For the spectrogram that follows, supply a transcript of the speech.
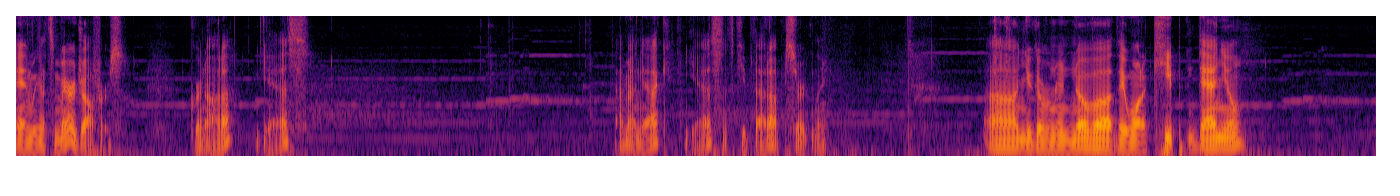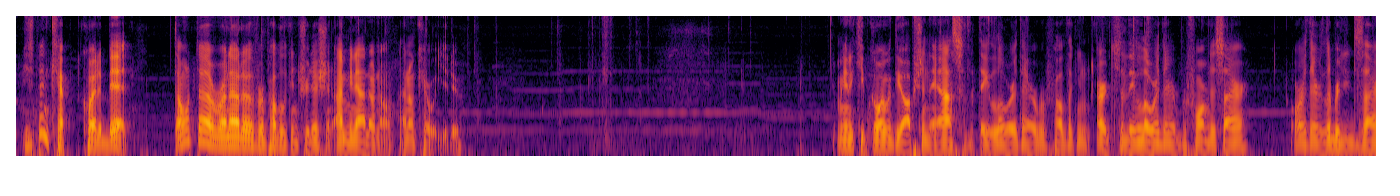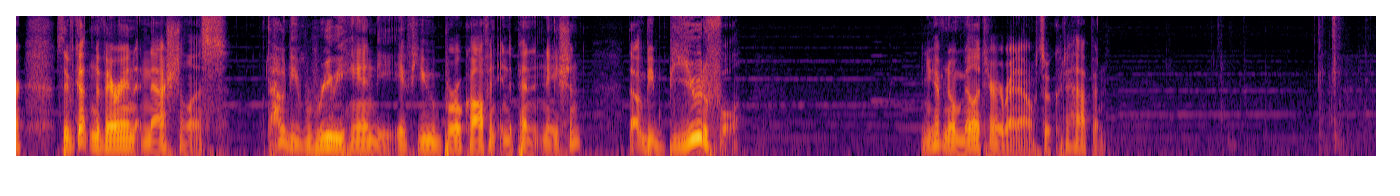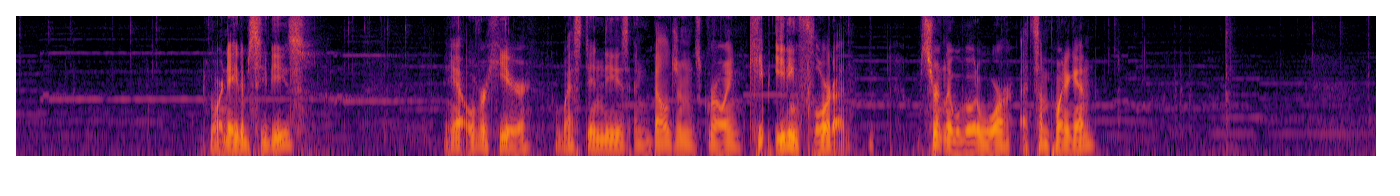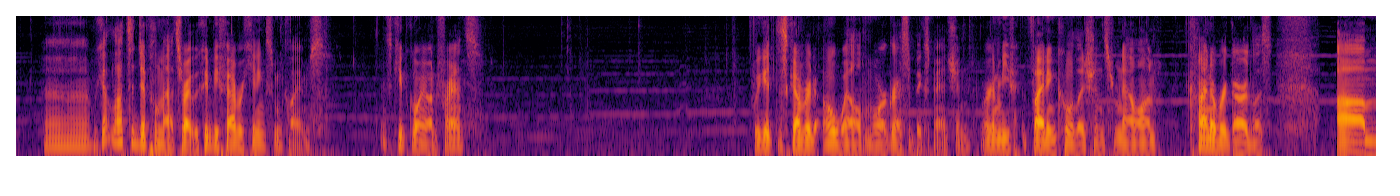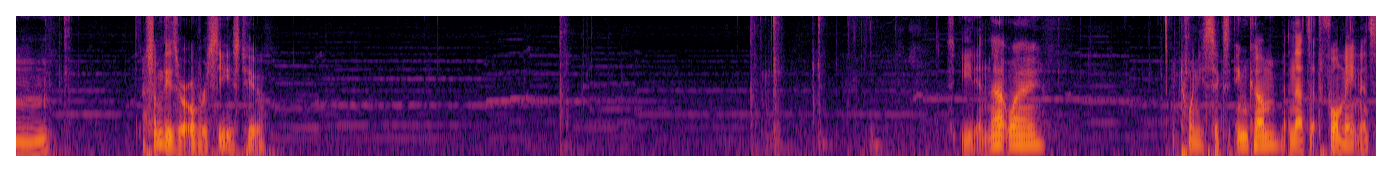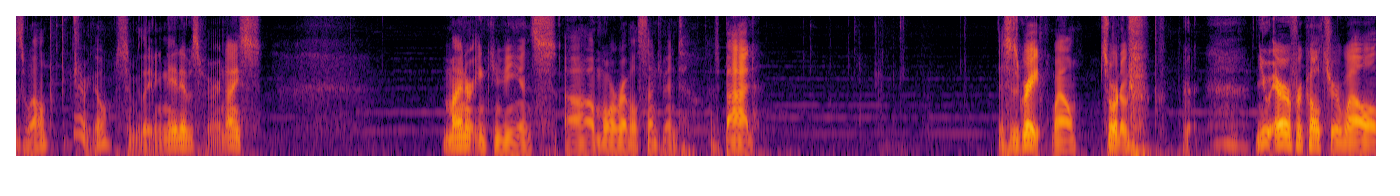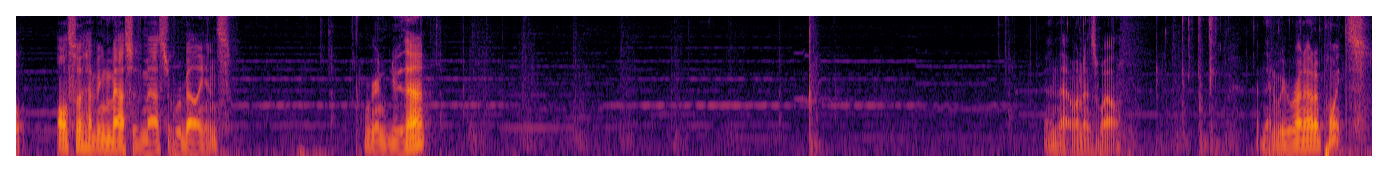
And we got some marriage offers. Granada, yes. Armagnac, yes. Let's keep that up, certainly. Uh, new governor Nova. They want to keep Daniel. He's been kept quite a bit. Don't uh, run out of Republican tradition. I mean, I don't know. I don't care what you do. I'm going to keep going with the option they asked so that they lower their Republican, or so they lower their reform desire, or their liberty desire. So they've got Navarian nationalists. That would be really handy if you broke off an independent nation. That would be beautiful. And you have no military right now, so it could happen. More native CBs. Yeah, over here, West Indies and Belgium's growing. Keep eating Florida. Certainly we'll go to war at some point again. Uh, we got lots of diplomats, right? We could be fabricating some claims. Let's keep going on France. If we get discovered, oh well, more aggressive expansion. We're going to be fighting coalitions from now on, kind of regardless. Um, some of these are overseas, too. Eat in that way. 26 income, and that's at full maintenance as well. There we go. Simulating natives. Very nice. Minor inconvenience. Uh, more rebel sentiment. That's bad. This is great. Well, sort of. New era for culture while also having massive, massive rebellions. We're going to do that. And that one as well. And then we run out of points.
